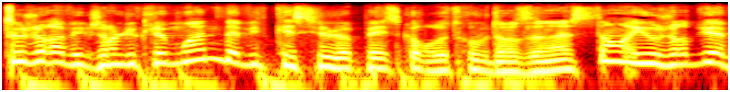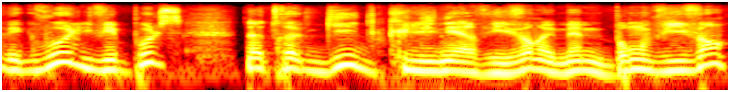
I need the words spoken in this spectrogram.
Toujours avec Jean-Luc Lemoyne, David Castel-Lopez qu'on retrouve dans un instant, et aujourd'hui avec vous, Olivier Pouls, notre guide culinaire vivant et même bon vivant.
